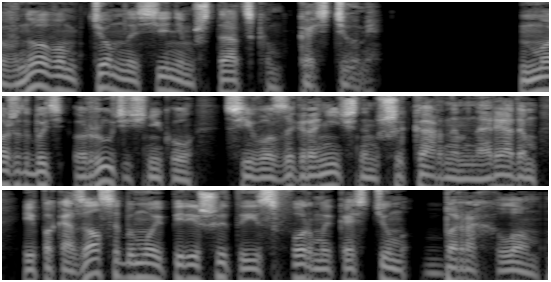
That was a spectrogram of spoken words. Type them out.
в новом темно-синем штатском костюме. Может быть, ручечнику с его заграничным шикарным нарядом и показался бы мой перешитый из формы костюм барахлом.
